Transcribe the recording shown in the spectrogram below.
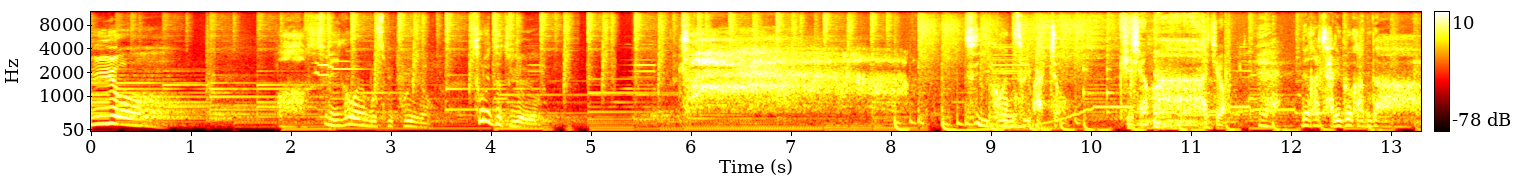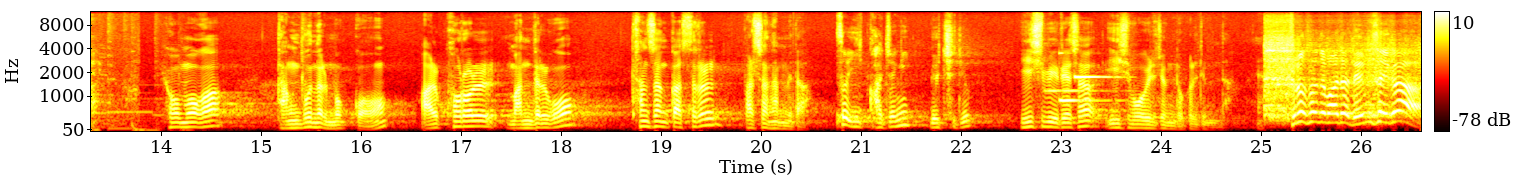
이야. 아, 술 익어가는 모습이 보여요. 소리도 들려요. 촤. 술 익어가는 소리 맞죠? 기정하죠. 예, 내가 잘 익어간다. 효모가 당분을 먹고 알코올을 만들고 탄산가스를 발산합니다. 그래서 이 과정이 며칠이요? 20일에서 25일 정도 걸립니다. 들어서자마자 냄새가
